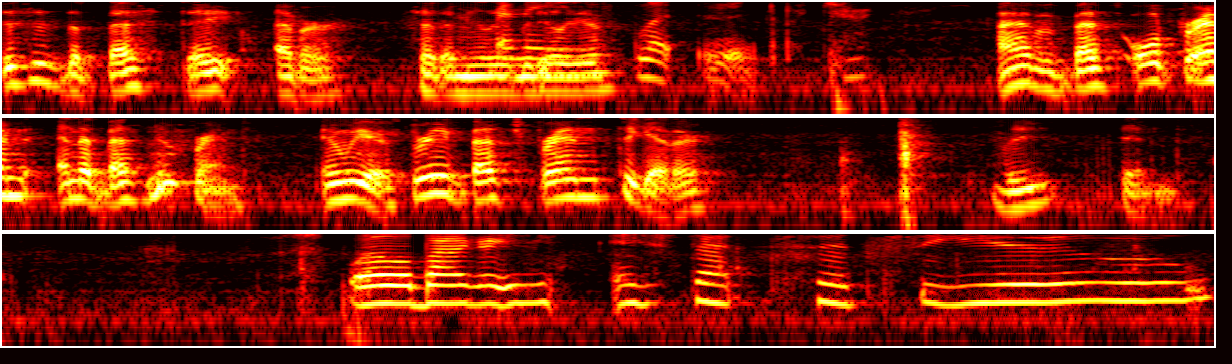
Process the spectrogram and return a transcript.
This is the best day ever, said Amelia I Bedelia. mean, let it in the picture. I have a best old friend and a best new friend, and we are three best friends together. The end. Well, bye guys. Is that it? See you.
